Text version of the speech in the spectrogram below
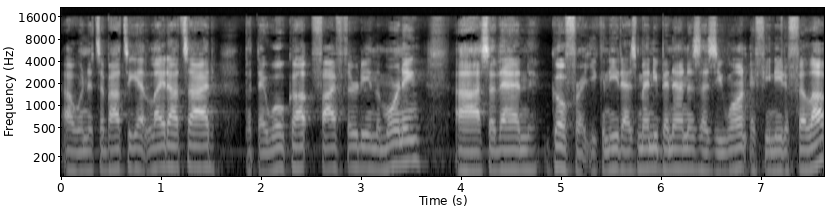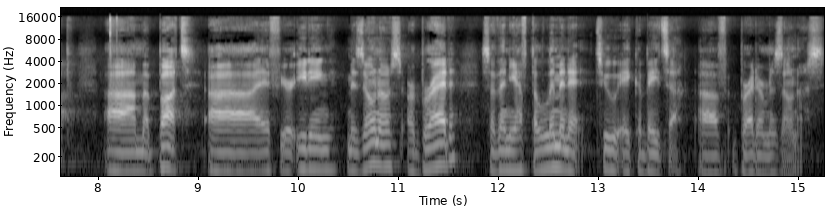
uh, when it's about to get light outside, but they woke up 5.30 in the morning, uh, so then go for it. You can eat as many bananas as you want if you need to fill up. Um, but uh, if you're eating mizonos or bread, so then you have to limit it to a kabetza of bread or mizonos.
